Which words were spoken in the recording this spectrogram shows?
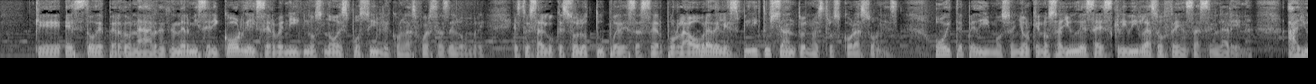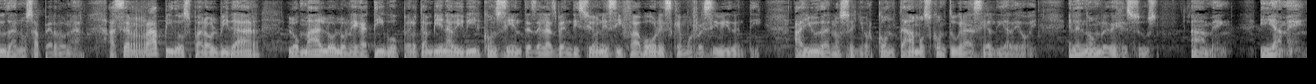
que esto de perdonar, de tener misericordia y ser benignos no es posible con las fuerzas del hombre. Esto es algo que solo tú puedes hacer por la obra del Espíritu Santo en nuestros corazones. Hoy te pedimos, Señor, que nos ayudes a escribir las ofensas en la arena. Ayúdanos a perdonar, a ser rápidos para olvidar lo malo, lo negativo, pero también a vivir conscientes de las bendiciones y favores que hemos recibido en ti. Ayúdanos, Señor, contamos con tu gracia el día de hoy. En el nombre de Jesús. Amén y amén.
